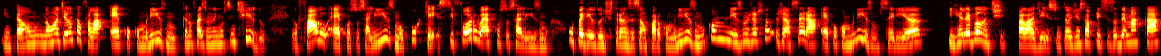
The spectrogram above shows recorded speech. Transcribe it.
Então, não adianta eu falar ecocomunismo, porque não faz nenhum sentido. Eu falo ecossocialismo porque, se for o ecossocialismo o período de transição para o comunismo, o comunismo já, já será ecocomunismo. Seria irrelevante falar disso. Então, a gente só precisa demarcar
